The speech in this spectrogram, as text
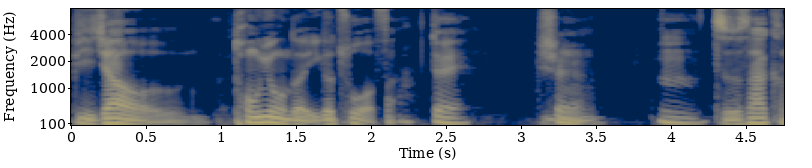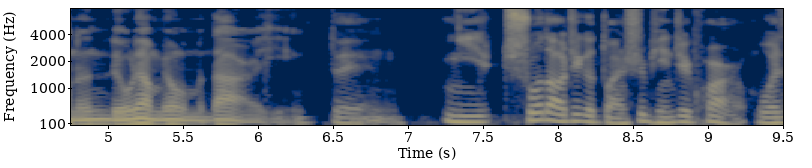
比较通用的一个做法。对，是，嗯。嗯，只是它可能流量没有那么大而已。对嗯。你说到这个短视频这块儿，我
